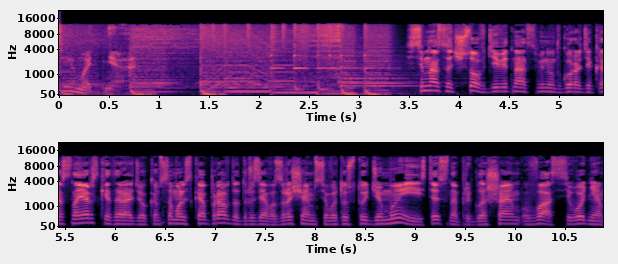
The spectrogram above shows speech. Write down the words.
Тема дня. 17 часов 19 минут в городе Красноярске. Это радио «Комсомольская правда». Друзья, возвращаемся в эту студию мы и, естественно, приглашаем вас. Сегодня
